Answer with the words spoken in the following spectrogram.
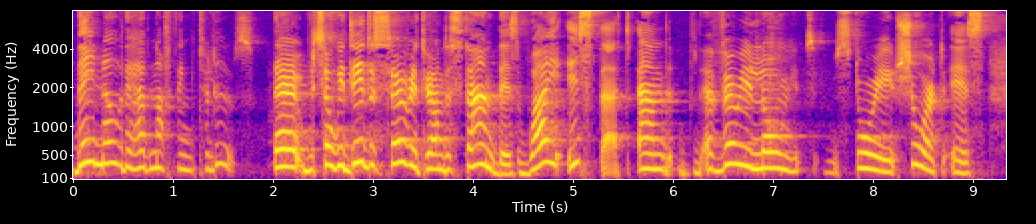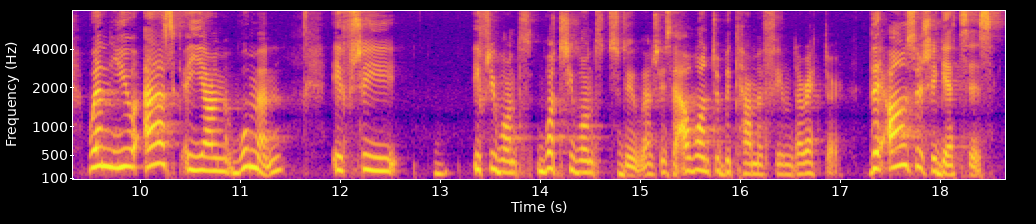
They know they have nothing to lose. There, so we did a survey to understand this. Why is that? And a very long story short is when you ask a young woman if she if she wants what she wants to do, and she says, "I want to become a film director," the answer she gets is,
